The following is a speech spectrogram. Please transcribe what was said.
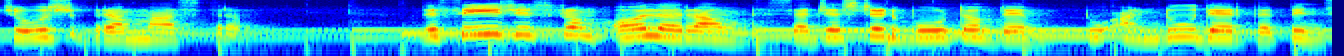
chose Brahmastra. The sages from all around suggested both of them to undo their weapons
